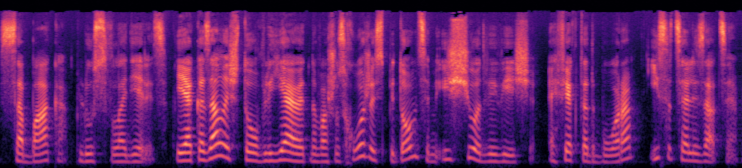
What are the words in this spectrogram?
собака плюс владелец. И оказалось, что влияют на вашу схожесть с питомцами еще две вещи – эффект отбора и социализация.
